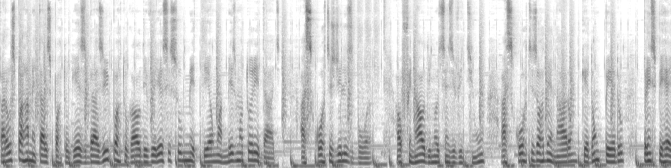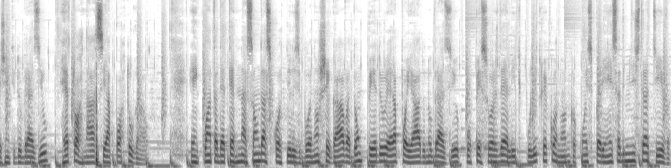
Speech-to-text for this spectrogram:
Para os parlamentares portugueses, Brasil e Portugal deveriam se submeter a uma mesma autoridade, as Cortes de Lisboa. Ao final de 1821, as Cortes ordenaram que Dom Pedro, príncipe regente do Brasil, retornasse a Portugal. Enquanto a determinação das Cortes de Lisboa não chegava, Dom Pedro era apoiado no Brasil por pessoas da elite político-econômica com experiência administrativa,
